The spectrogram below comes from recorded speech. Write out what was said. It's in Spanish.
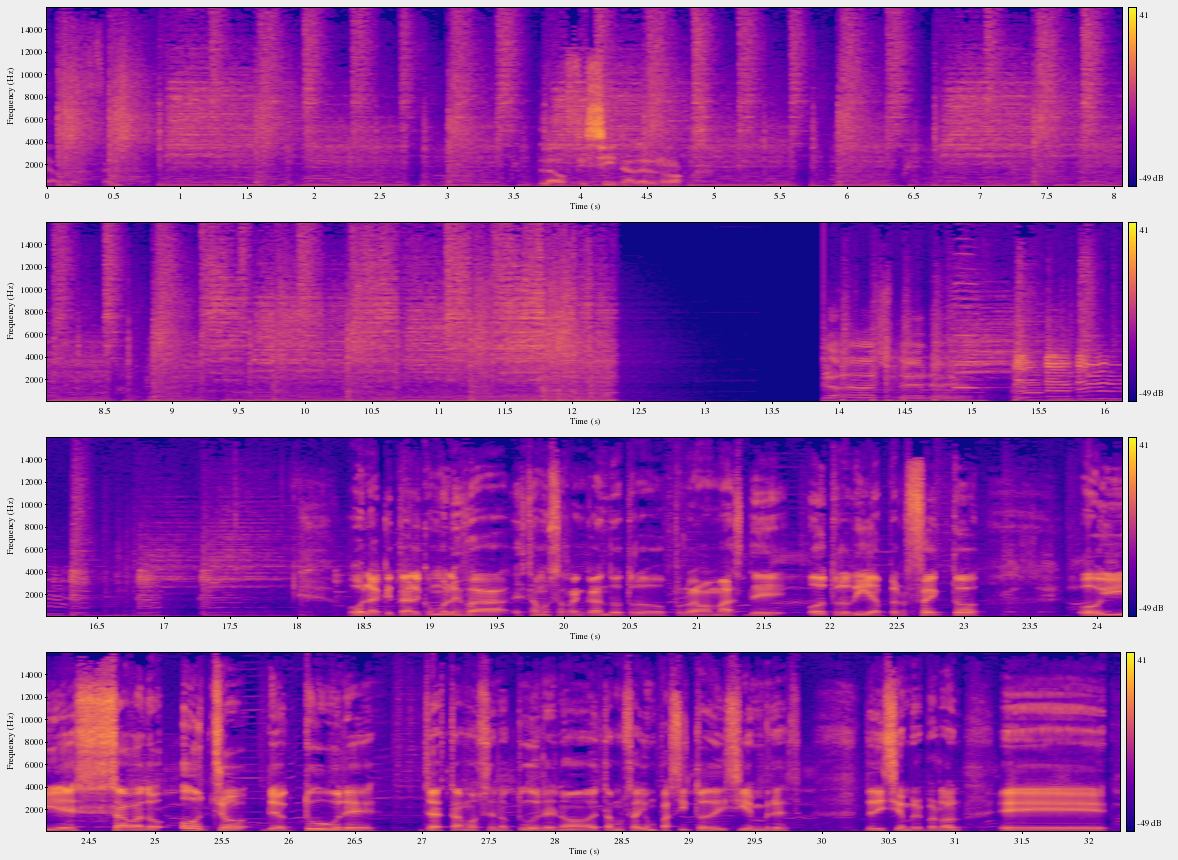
día perfecto. La oficina del rock. Hola, ¿qué tal? ¿Cómo les va? Estamos arrancando otro programa más de Otro Día Perfecto. Hoy es sábado 8 de octubre, ya estamos en octubre, ¿no? Estamos ahí un pasito de diciembre, de diciembre, perdón. Eh,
